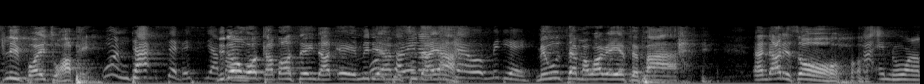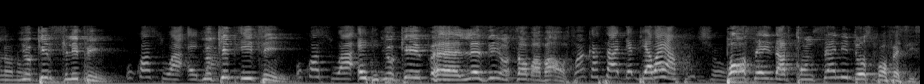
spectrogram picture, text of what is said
sleep for it to happen. wonda sɛ bɛsi ama You don't walk about saying that, hey, me dear, I'm Wonsɔre so na tired. ka sɛ, "Oh, me deɛ Me won't say my warrior yɛ fɛ. And that is all. na ɛnoa no no You keep sleeping. Wokɔ so a You keep eating. wokɔ so a ɛdidi You keep uh, lazing yourself about. wankasa da bia wayɛ akɔkyerɛw Paul says that concerning those prophecies.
